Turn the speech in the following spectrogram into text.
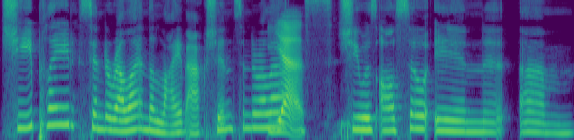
She played Cinderella in the live action Cinderella. Yes. She was also in um,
